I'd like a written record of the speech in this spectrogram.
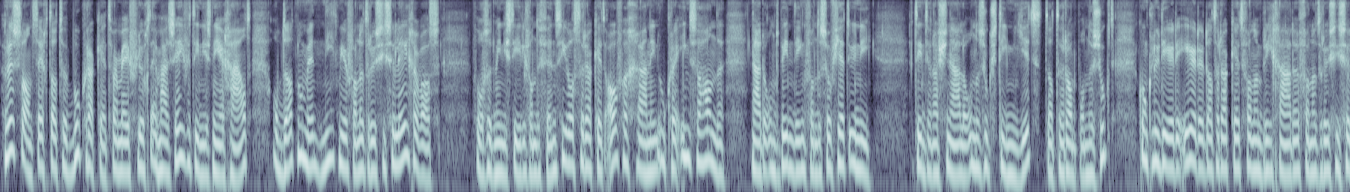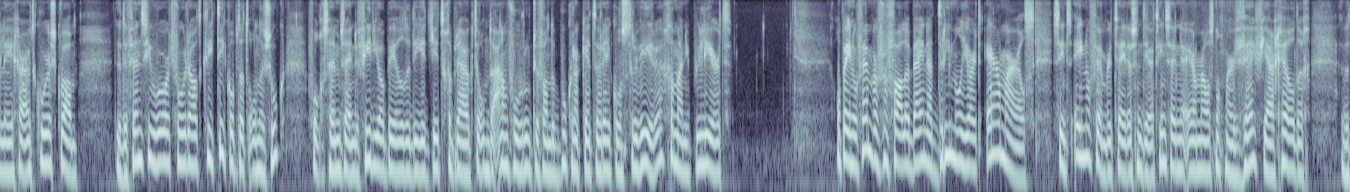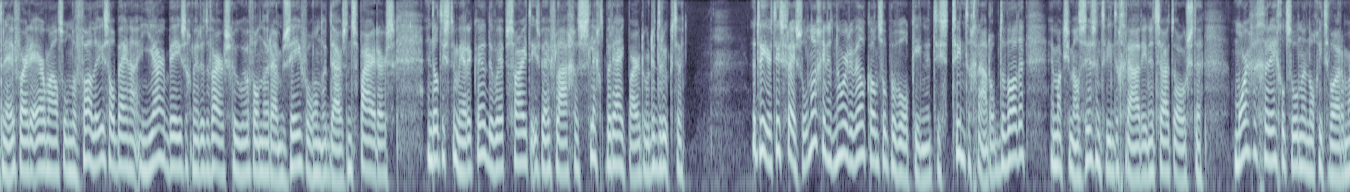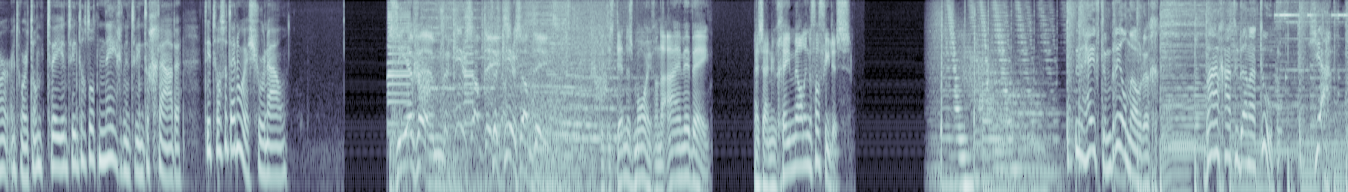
Rusland zegt dat de boekraket waarmee vlucht MH17 is neergehaald... op dat moment niet meer van het Russische leger was. Volgens het ministerie van Defensie was de raket overgegaan in Oekraïnse handen... na de ontbinding van de Sovjet-Unie. Het internationale onderzoeksteam JIT, dat de ramp onderzoekt... concludeerde eerder dat de raket van een brigade van het Russische leger uit koers kwam. De defensiewoordvoerder had kritiek op dat onderzoek. Volgens hem zijn de videobeelden die het JIT gebruikte... om de aanvoerroute van de boekraket te reconstrueren gemanipuleerd. Op 1 november vervallen bijna 3 miljard air miles. Sinds 1 november 2013 zijn de air miles nog maar vijf jaar geldig. Het bedrijf waar de air miles onder vallen is al bijna een jaar bezig met het waarschuwen van de ruim 700.000 spaarders. En dat is te merken, de website is bij vlagen slecht bereikbaar door de drukte. Het weer, het is vrij zonnig. In het noorden wel kans op bewolking. Het is 20 graden op de Wadden en maximaal 26 graden in het zuidoosten. Morgen geregeld zon en nog iets warmer. Het wordt dan 22 tot 29 graden. Dit was het NOS Journaal. ZFM, verkeersupdate. verkeersupdate. Dit is Dennis Mooij van de ANWB. Er zijn nu geen meldingen van files. U heeft een bril nodig. Waar gaat u dan naartoe? Ja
